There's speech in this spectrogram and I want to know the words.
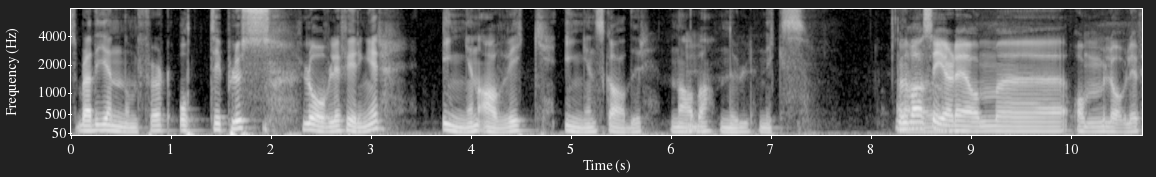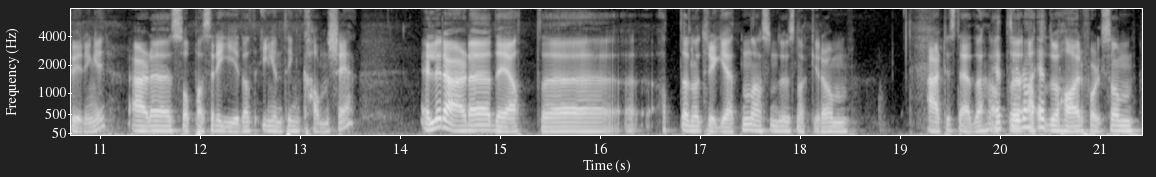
så ble det gjennomført 80 pluss lovlige fyringer. Ingen avvik, ingen skader. Nada, null, niks. Men hva sier det om, eh, om lovlige fyringer? Er det såpass rigid at ingenting kan skje? Eller er det det at, eh, at denne tryggheten da, som du snakker om, er til stede? At, at du har folk som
